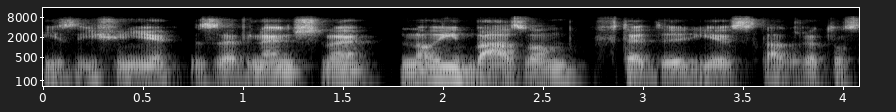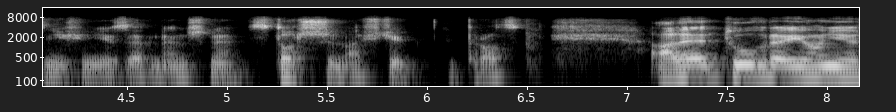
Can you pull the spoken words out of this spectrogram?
jest zniesienie zewnętrzne, no i bazą wtedy jest także to zniesienie zewnętrzne 113% ale tu w rejonie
